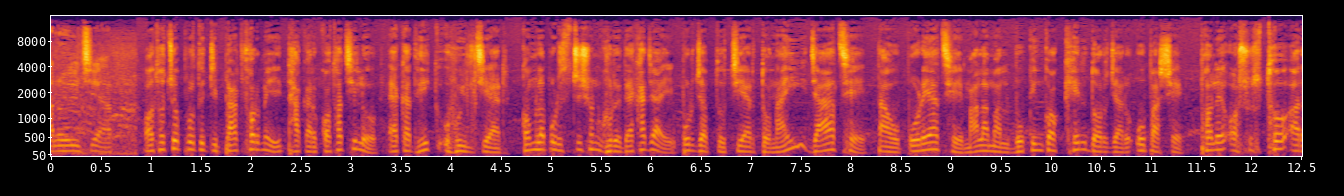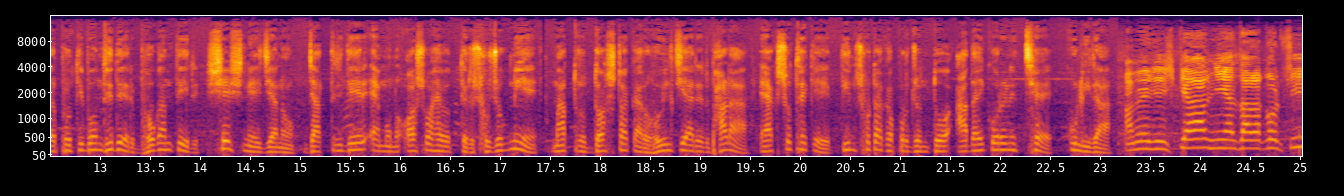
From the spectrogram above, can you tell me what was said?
আর হুইল চেয়ার। অথচ প্রতিটি প্ল্যাটফর্মেই থাকার কথা ছিল একাধিক হুইল চেয়ার। কমলাপুর স্টেশন ঘুরে দেখা যায় পর্যাপ্ত চেয়ার তো নাই যা আছে তাও পড়ে আছে মালামাল বুকিং কক্ষের দরজার ওপাশে। ফলে অসুস্থ আর প্রতিবন্ধীদের ভোগান্তির শেষ নেই যেন। যাত্রীদের এমন অসহায়ত্বের সুযোগ নিয়ে মাত্র দশ টাকার হুইল চেয়ারের ভাড়া একশো থেকে তিনশো টাকা পর্যন্ত আদায় করে নিচ্ছে কুলিরা। আমি রিক্সা নিয়ে দাঁড়া করছি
